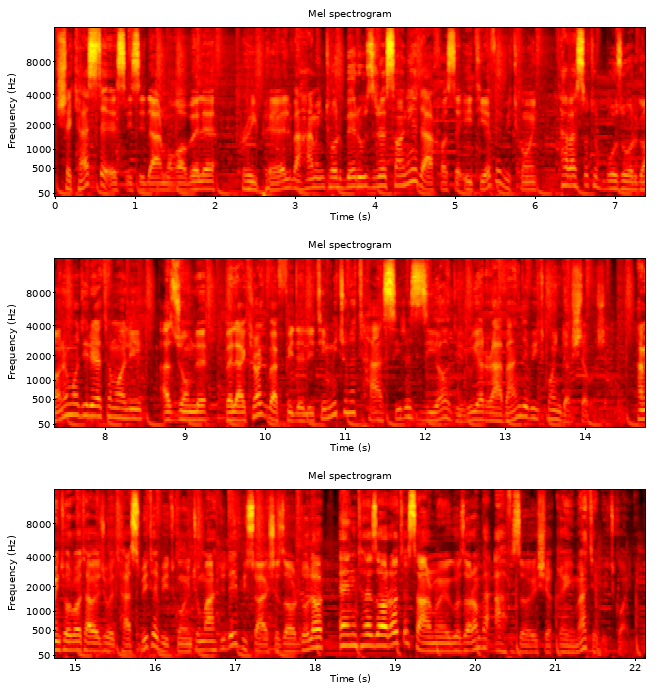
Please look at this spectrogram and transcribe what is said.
شکست SEC در مقابل ریپل و همینطور بروز رسانی درخواست ETF بیت کوین توسط بزرگان مدیریت مالی از جمله بلک و فیدلیتی می‌تونه تاثیر زیادی روی روند بیت کوین داشته باشه. همینطور با توجه به تثبیت بیت کوین تو محدوده 28000 دلار انتظارات سرمایه گذاران به افزایش قیمت بیت کوین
